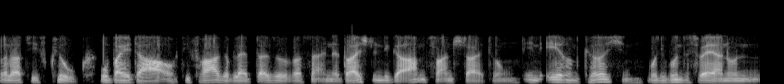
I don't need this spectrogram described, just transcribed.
relativ klug. Wobei da auch die Frage bleibt, also was eine dreistündige Abendveranstaltung in Ehrenkirchen, wo die Bundeswehr ja nun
